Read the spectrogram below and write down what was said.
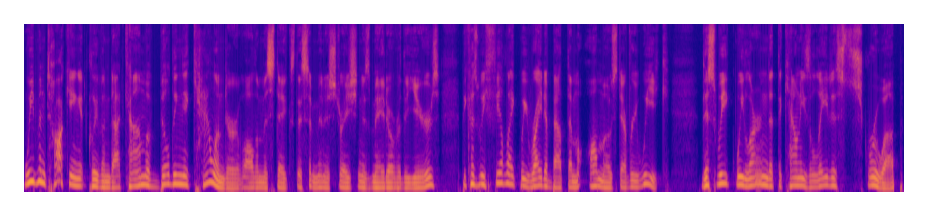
We've been talking at Cleveland.com of building a calendar of all the mistakes this administration has made over the years because we feel like we write about them almost every week. This week, we learned that the county's latest screw up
